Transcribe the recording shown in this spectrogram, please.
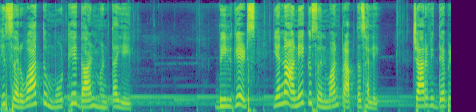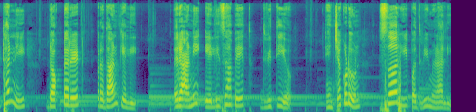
हे सर्वात मोठे दान म्हणता येईल. बिल गेट्स यांना अनेक सन्मान प्राप्त झाले. चार विद्यापीठांनी डॉक्टरेट प्रदान केली. राणी एलिझाबेथ द्वितीय. यांच्याकडून सर ही पदवी मिळाली.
